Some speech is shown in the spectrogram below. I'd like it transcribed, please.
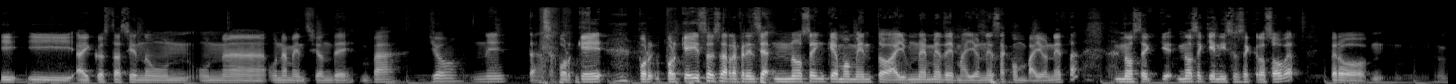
y, y Aiko está haciendo una, mención de Bayonetta. ¿Por qué, por, qué, hizo esa referencia? No sé en qué momento hay un meme de mayonesa con bayoneta. No sé, no sé quién hizo ese crossover, pero mm,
